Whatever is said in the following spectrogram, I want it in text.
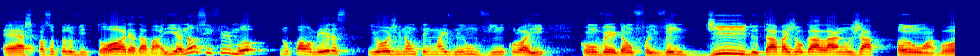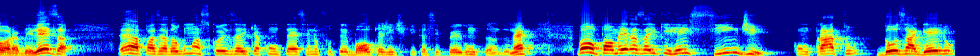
É, acho que passou pelo Vitória da Bahia. Não se firmou no Palmeiras e hoje não tem mais nenhum vínculo aí com o Verdão. Foi vendido, tá? Vai jogar lá no Japão agora, beleza? É, rapaziada, algumas coisas aí que acontecem no futebol que a gente fica se perguntando, né? Bom, Palmeiras aí que rescinde contrato do zagueiro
